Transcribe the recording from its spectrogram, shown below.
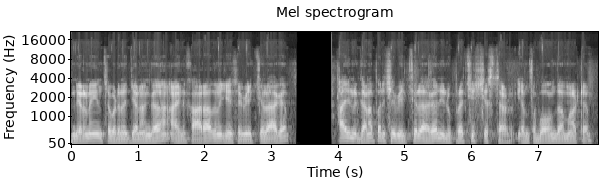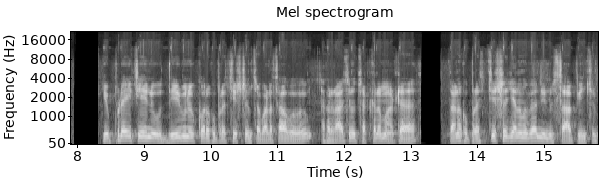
నిర్ణయించబడిన జనంగా ఆయనకు ఆరాధన చేసే వ్యక్తిలాగా ఆయన గణపరిచే వ్యక్తిలాగా నిన్ను ప్రతిష్ఠిస్తాడు ఎంత బాగుందన్నమాట ఎప్పుడైతే నువ్వు దేవుని కొరకు ప్రతిష్ఠించబడతావో అక్కడ రాసిన చక్కని మాట తనకు ప్రతిష్ఠ జనముగా నిన్ను స్థాపించను.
